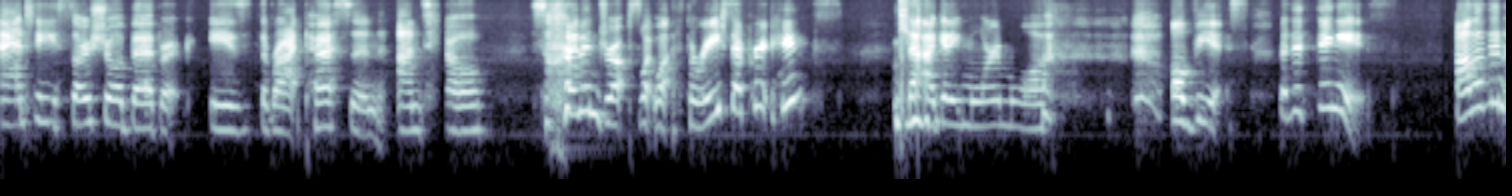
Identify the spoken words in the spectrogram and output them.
Anthony is so sure Berbrooke is the right person until Simon drops like what three separate hints that are getting more and more obvious. But the thing is, other than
